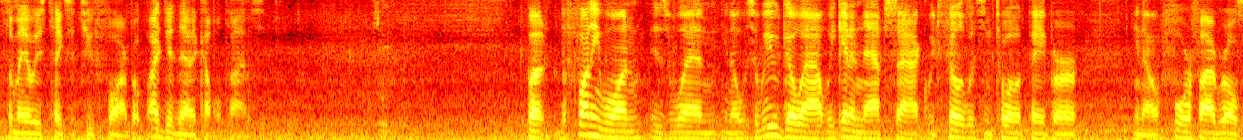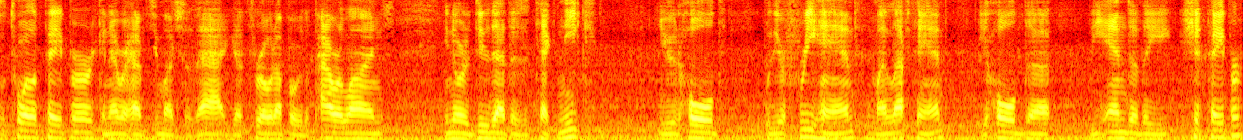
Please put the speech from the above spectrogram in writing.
Somebody always takes it too far, but I did that a couple times. But the funny one is when, you know, so we would go out, we'd get a knapsack, we'd fill it with some toilet paper, you know, four or five rolls of toilet paper. You can never have too much of that. You got to throw it up over the power lines. In order to do that, there's a technique. You would hold with your free hand, my left hand, you hold the, the end of the shit paper.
